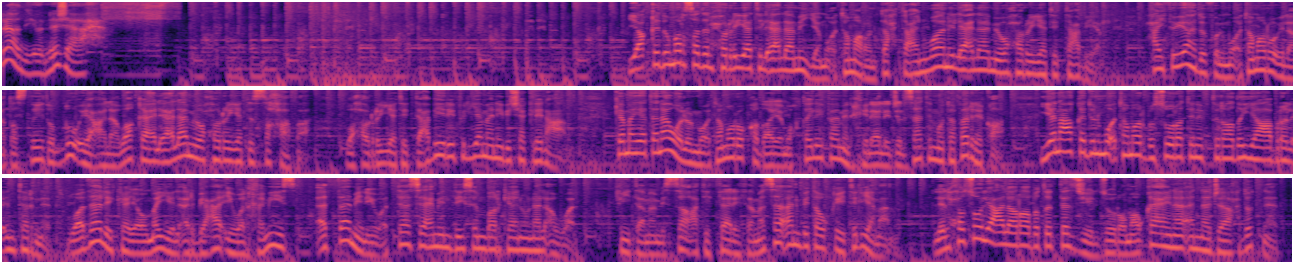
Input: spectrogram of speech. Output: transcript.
راديو النجاح. يعقد مرصد الحريات الإعلامية مؤتمر تحت عنوان الإعلام وحرية التعبير حيث يهدف المؤتمر إلى تسليط الضوء على واقع الإعلام وحرية الصحافة وحرية التعبير في اليمن بشكل عام كما يتناول المؤتمر قضايا مختلفة من خلال جلسات متفرقة ينعقد المؤتمر بصورة افتراضية عبر الإنترنت وذلك يومي الأربعاء والخميس الثامن والتاسع من ديسمبر كانون الأول في تمام الساعة الثالثة مساء بتوقيت اليمن. للحصول على رابط التسجيل زوروا موقعنا النجاح دوت نت.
